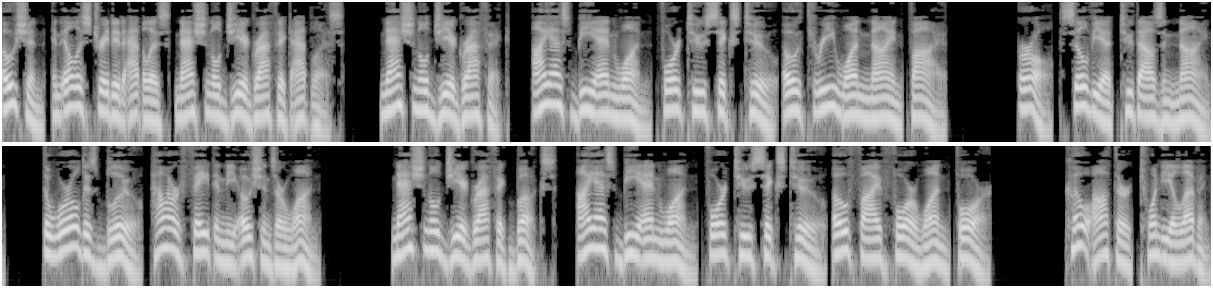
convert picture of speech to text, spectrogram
Ocean, An Illustrated Atlas National Geographic Atlas. National Geographic. ISBN 1-4262-0319-5. Earle, Sylvia 2009. The World is Blue, How Our Fate and the Oceans Are One. National Geographic Books. ISBN 1-4262-0541-4. Co-author 2011.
